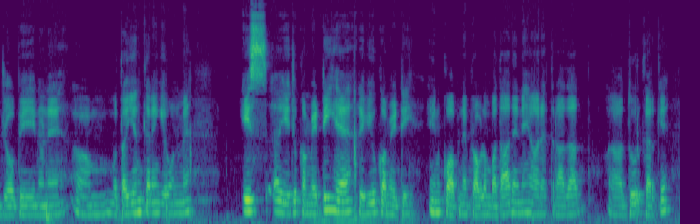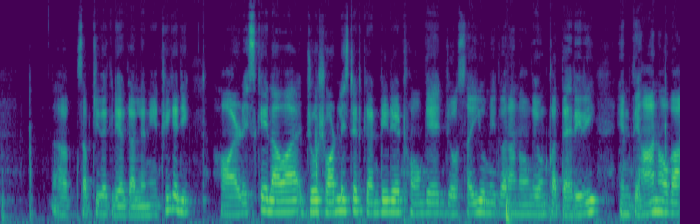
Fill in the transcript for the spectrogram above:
जो भी इन्होंने मुतन करेंगे उनमें, इस ये जो कमेटी है, रिव्यू कमेटी, इनको अपने प्रॉब्लम बता देने हैं और एतराज़ा दूर करके सब चीज़ें क्लियर कर लेनी है। ठीक है जी? और इसके अलावा जो शॉर्ट लिस्टेड कैंडिडेट होंगे, जो सही उम्मीदवार होंगे, उनका तहरीरी इम्तिहान होगा।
